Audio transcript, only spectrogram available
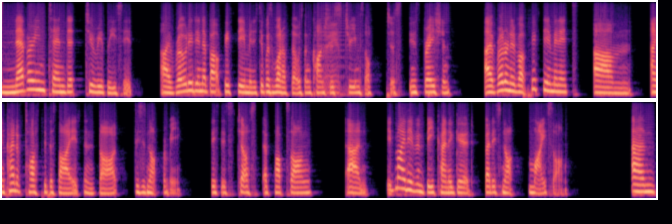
Never intended to release it. I wrote it in about 15 minutes. It was one of those unconscious Right. streams of just inspiration. I wrote it in about 15 minutes um, and kind of tossed it aside and thought, this is not for me. This is just a pop song. And it might even be kind of good, but it's not my song. And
